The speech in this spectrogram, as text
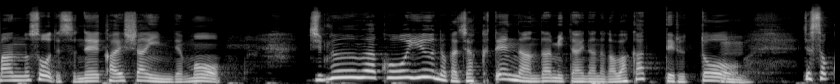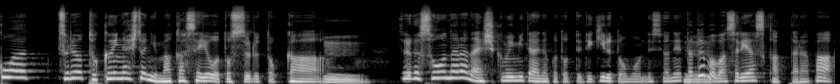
般のそうですね、会社員でも、自分はこういうのが弱点なんだみたいなのが分かってると、うんじゃあそこは、それを得意な人に任せようとするとか、うん。それがそうならない仕組みみたいなことってできると思うんですよね。例えばうん忘れやすかったらば、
